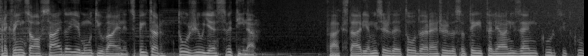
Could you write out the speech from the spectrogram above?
Frekvenco offside je motil vajenec Peter, tožil je svetina. Fak, starija, misliš, da je to, da rečeš, da so te italijani z eni kurci tako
